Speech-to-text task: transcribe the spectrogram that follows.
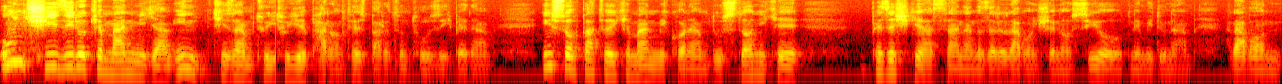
اون چیزی رو که من میگم این چیزم توی توی پرانتز براتون توضیح بدم. این صحبت هایی که من می‌کنم دوستانی که پزشکی هستن از نظر روانشناسی و نمی‌دونم روان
